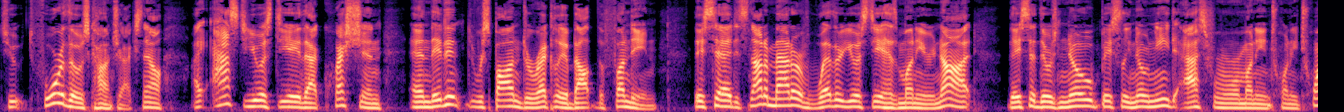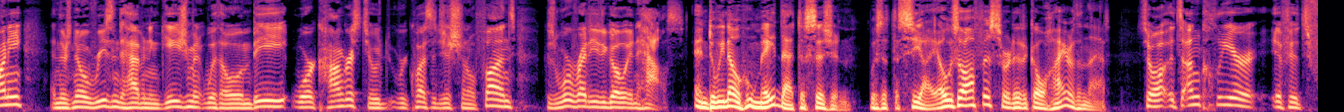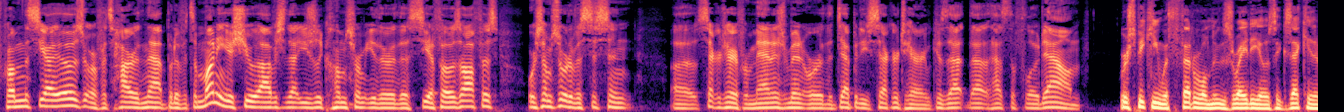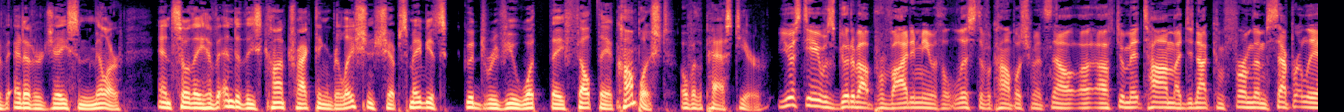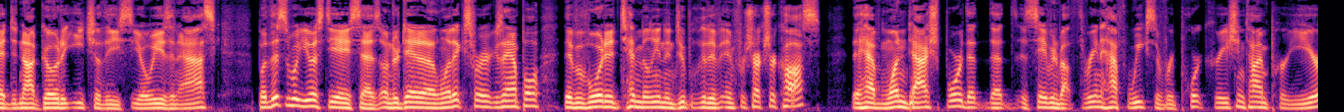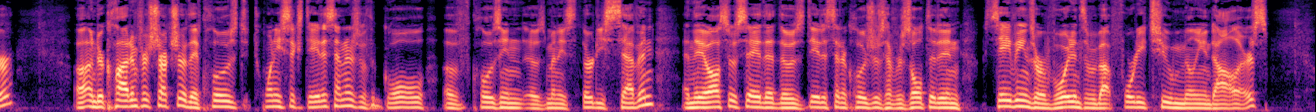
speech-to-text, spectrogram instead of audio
to for those contracts. Now, I asked USDA that question and they didn't respond directly about the funding. They said it's not a matter of whether USDA has money or not. They said there was no basically no need to ask for more money in 2020, and there's no reason to have an engagement with OMB or Congress to request additional funds because we're ready to go in house. And do we know who made that decision? Was it the CIO's office or did it go higher than that? So it's unclear if it's from the CIOs or if it's higher than that. But if it's a money issue, obviously that usually comes from either the CFO's office or some sort of assistant uh, secretary for management or the deputy secretary because that, that has to flow down. We're speaking with Federal News Radio's executive editor Jason Miller. And so they have ended these contracting relationships. Maybe it's good to review what they felt they accomplished over the past year. USDA was good about providing me with a list of accomplishments. Now, uh, I have to admit, Tom, I did not confirm them separately. I did not go to each of the COEs and ask. But this is what USDA says. Under data analytics, for example, they've avoided 10 million in duplicative infrastructure costs. They have one dashboard that, that is saving about three and a half weeks of report creation time per year. Uh, under cloud infrastructure, they've closed 26 data centers with a goal of closing as many as 37. And they also say that those data center closures have resulted in savings or avoidance of about $42 million.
